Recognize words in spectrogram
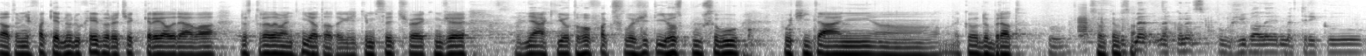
relativně fakt jednoduchý vzoreček, který ale dává dost relevantní data, takže tím si člověk může od nějakého toho fakt složitého způsobu počítání a jako dobrat hmm. celkem My jsme nakonec používali metriku,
